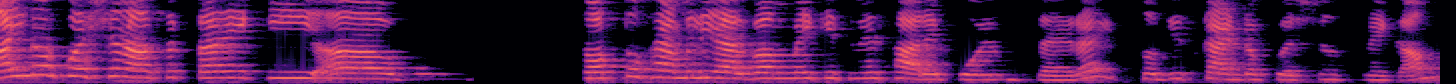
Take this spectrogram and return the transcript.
माइनर क्वेश्चन आ सकता है कि डॉक्टर फैमिली एल्बम में कितने सारे पोएम्स है right so this kind of questions में कम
